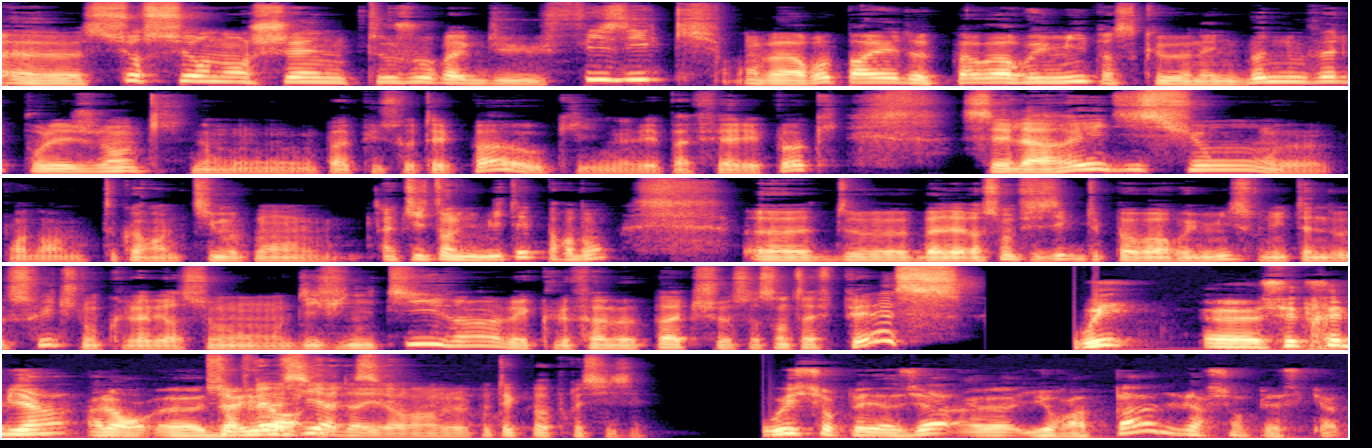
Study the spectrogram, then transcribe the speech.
Euh, sur ce, on enchaîne toujours avec du physique. On va reparler de Power Rumi parce qu'on a une bonne nouvelle pour les gens qui n'ont pas pu sauter le pas ou qui n'avaient pas fait à l'époque. C'est la réédition, euh, pendant encore un petit moment, un petit temps limité, pardon, euh, de, bah, la version physique de Power Rumi sur Nintendo Switch, donc la version définitive, hein, avec le fameux patch 60 FPS. Oui, euh, c'est très bien. Alors, euh, Sur PlayAsia d'ailleurs, hein, je vais peut-être pas préciser. oui, sur PlayAsia, euh, il y aura pas de version PS4.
